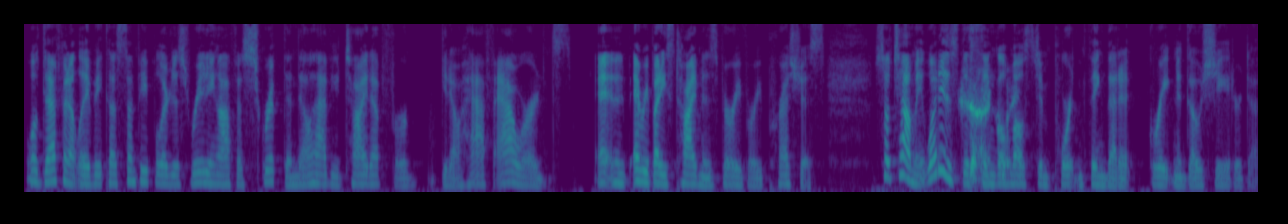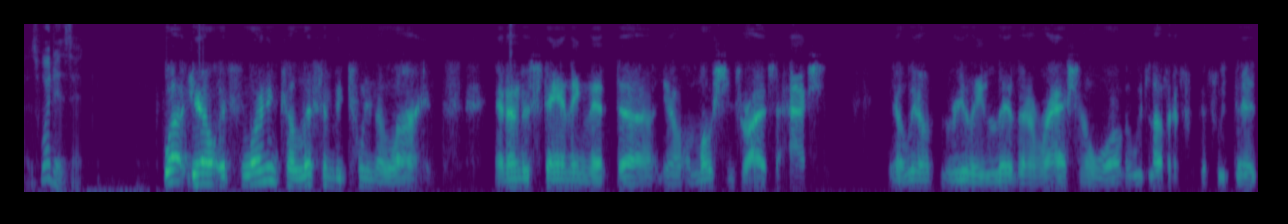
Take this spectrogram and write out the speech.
Well, definitely, because some people are just reading off a script and they'll have you tied up for you know half hour. and everybody's time is very, very precious. So tell me, what is the exactly. single most important thing that a great negotiator does? What is it? Well, you know, it's learning to listen between the lines and understanding that uh, you know emotion drives action. You know, we don't really live in a rational world, and we'd love it if, if we did.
